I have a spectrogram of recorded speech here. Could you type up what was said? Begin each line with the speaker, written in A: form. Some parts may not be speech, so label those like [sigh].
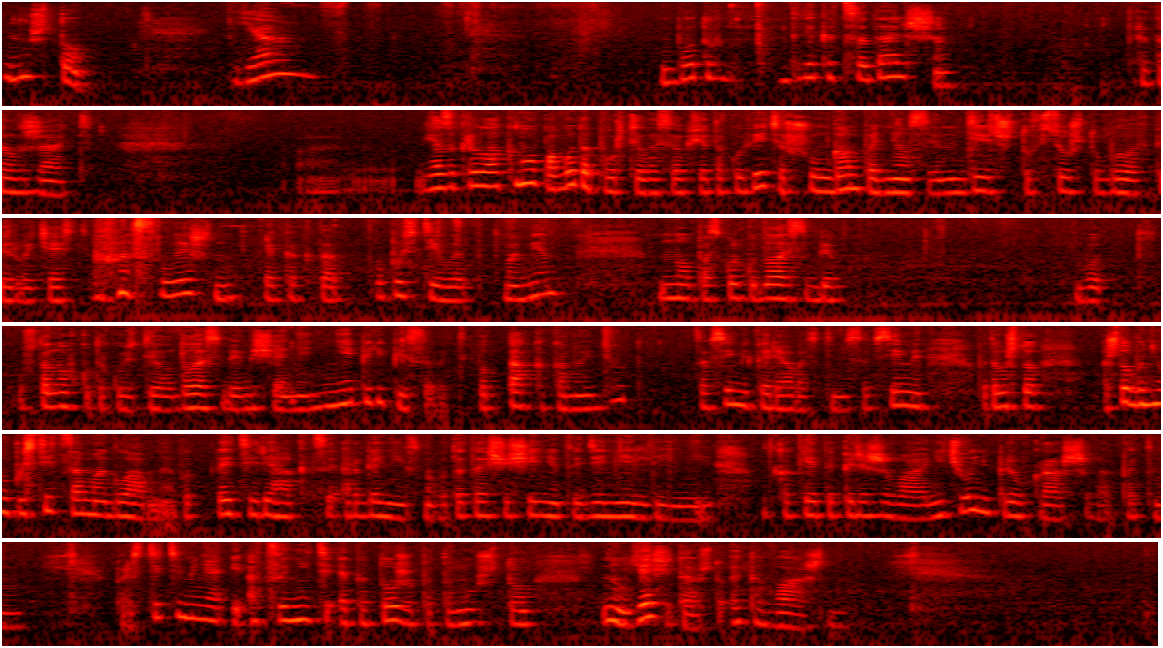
A: Ну что, я буду двигаться дальше, продолжать. Я закрыла окно, погода портилась вообще, такой ветер, шум, гам поднялся. Я надеюсь, что все, что было в первой части, [laughs] было слышно. Я как-то упустила этот момент. Но поскольку дала себе вот установку такую сделала, дала себе обещание не переписывать вот так, как оно идет, со всеми корявостями, со всеми, потому что чтобы не упустить самое главное, вот эти реакции организма, вот это ощущение отведения линии, вот как я это переживаю, ничего не приукрашивая, поэтому простите меня и оцените это тоже, потому что, ну, я считаю, что это важно.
